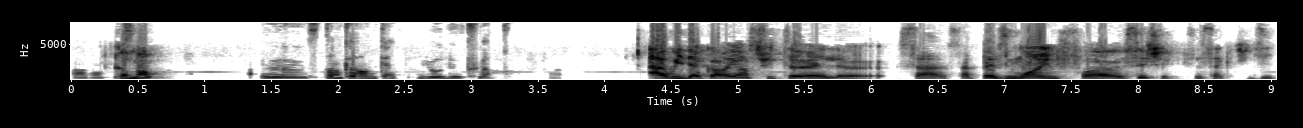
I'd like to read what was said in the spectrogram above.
Avant que- Comment? Euh, 144 kilos de fleurs. Ah oui, d'accord. Et ensuite, euh, elle, euh, ça, ça pèse moins une fois euh, séché. C'est ça que tu dis?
